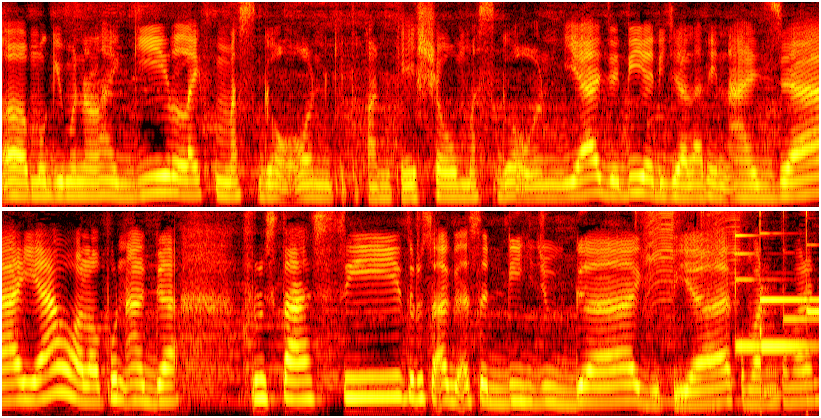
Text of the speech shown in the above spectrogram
uh, mau gimana lagi? Life must go on gitu kan kayak show must go on. Ya jadi ya dijalanin aja ya walaupun agak frustasi terus agak sedih juga gitu ya. Kemarin-kemarin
